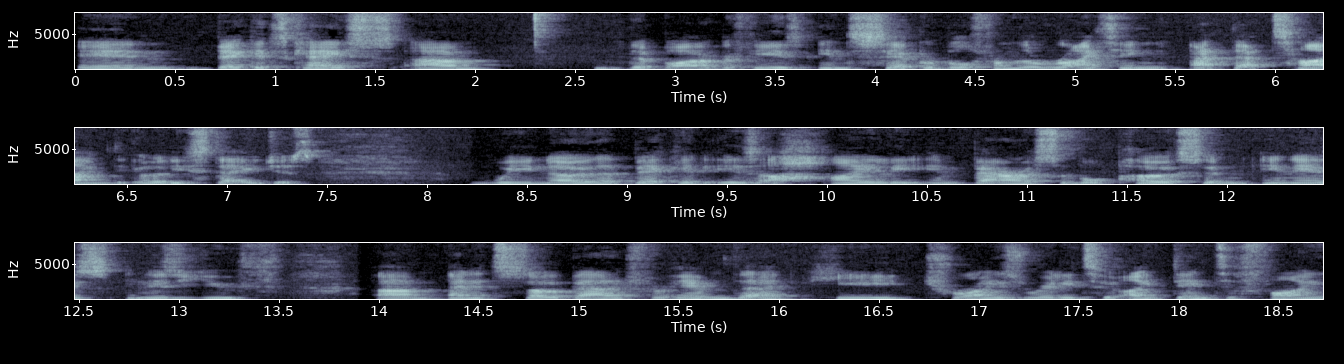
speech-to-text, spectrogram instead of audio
In Beckett's case, um, the biography is inseparable from the writing at that time, the early stages. We know that Beckett is a highly embarrassable person in his in his youth. Um, and it's so bad for him that he tries really to identify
